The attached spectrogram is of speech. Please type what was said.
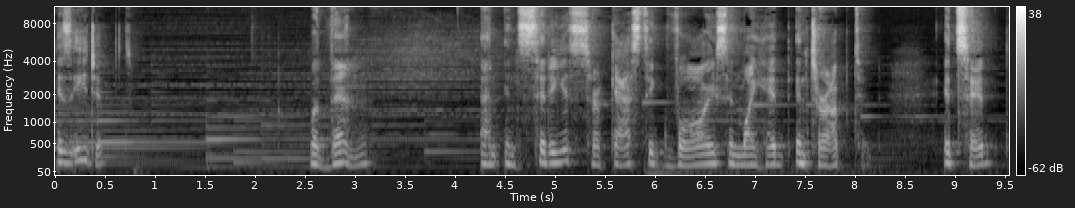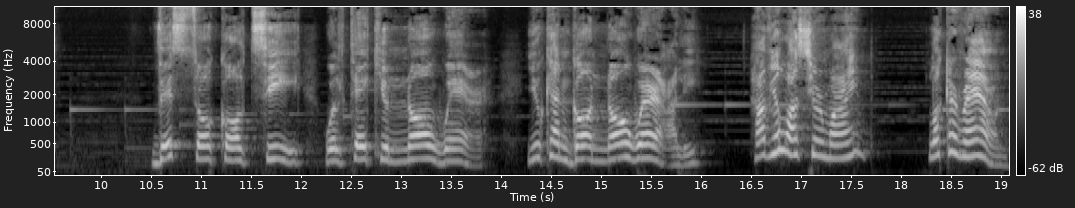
is Egypt. But then, an insidious, sarcastic voice in my head interrupted. It said, This so called sea will take you nowhere. You can go nowhere, Ali. Have you lost your mind? Look around.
